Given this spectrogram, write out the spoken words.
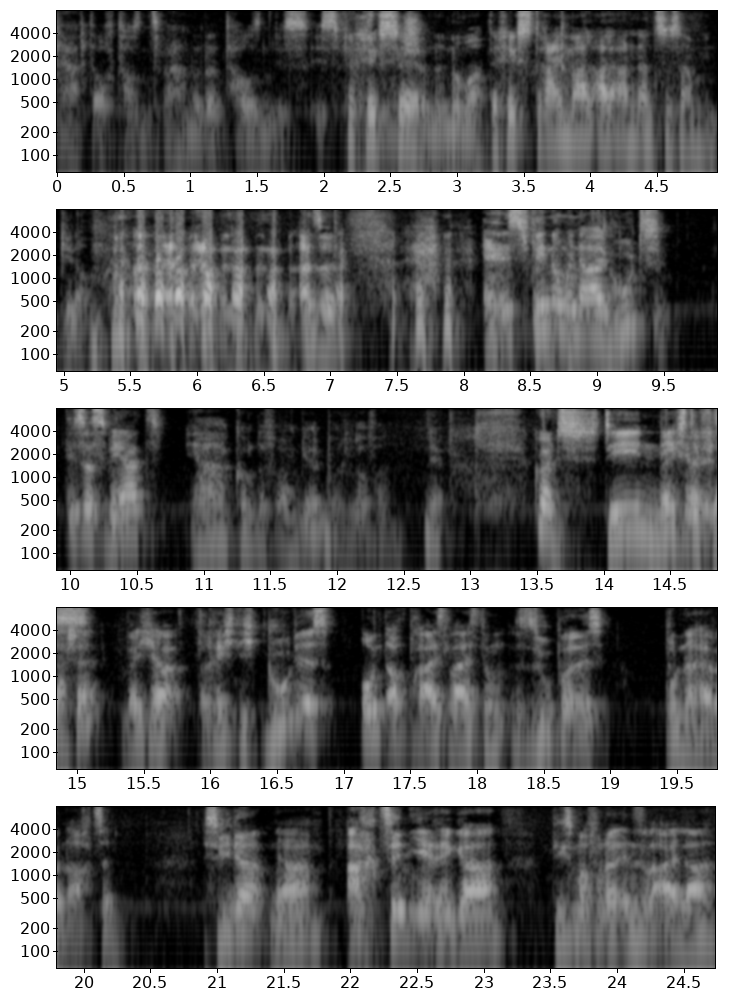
ja, auch 1200 oder 1000 ist, ist da kriegst schon eine Nummer. Da kriegst du dreimal alle anderen zusammen. Genau. also, ja, es ist phänomenal gut. Ist das wert? Ja, kommt auf euren Geldbeutel drauf an. Ja. Gut, die nächste welcher Flasche. Ist, welcher richtig gut ist und auch Preis-Leistung super ist, Bunner Heaven 18. Ist wieder, ja, 18-Jähriger, diesmal von der Insel Isla.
